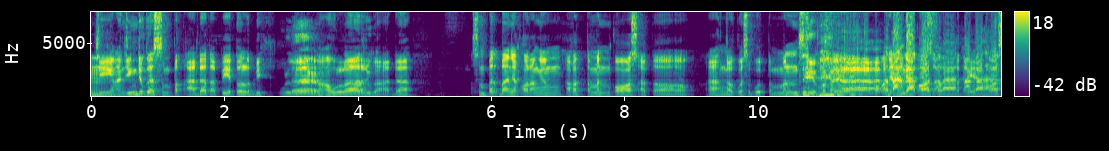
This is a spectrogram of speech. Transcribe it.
kucing, anjing juga sempet ada tapi itu lebih ular. Nah, ular juga ada. Sempet banyak orang yang apa temen kos atau ah nggak gue sebut temen sih pokoknya pokoknya Tetangga anak kos lah, tetangga iya. kos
